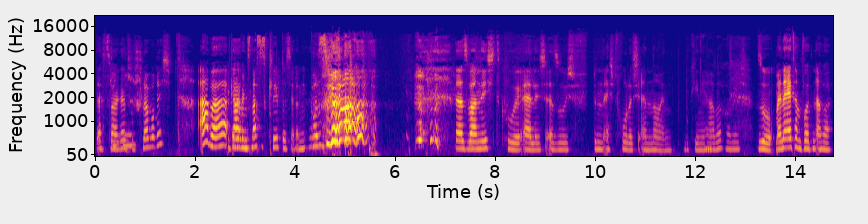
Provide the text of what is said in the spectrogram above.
Das war ganz schön schlabberig. Aber Egal, ähm, wenn es nass ist, klebt das ja, dann passt das war nicht cool, ehrlich. Also ich bin echt froh, dass ich einen neuen Bikini habe. So, meine Eltern wollten aber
